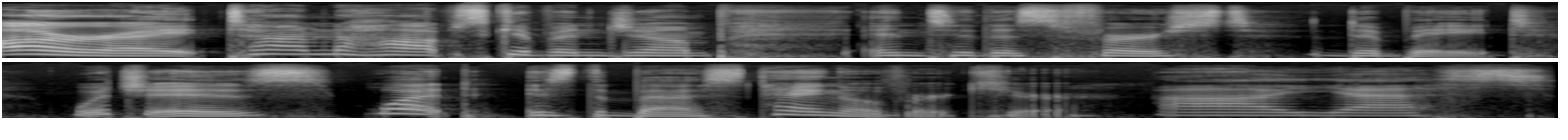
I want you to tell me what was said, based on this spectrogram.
All right, time to hop, skip, and jump into this first debate, which is what is the best hangover cure? ah, yes,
